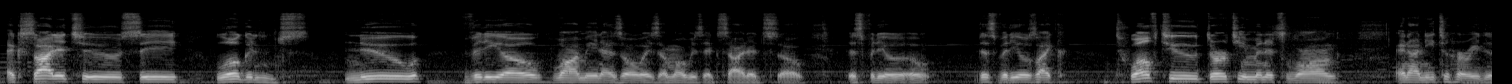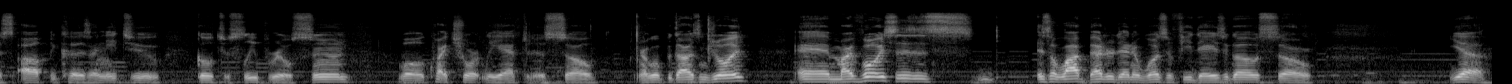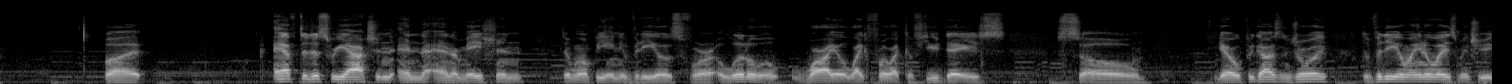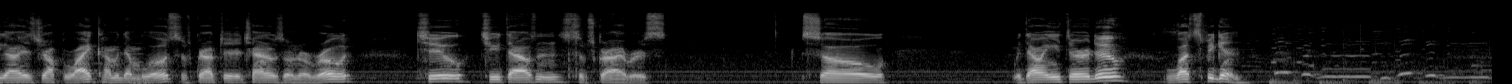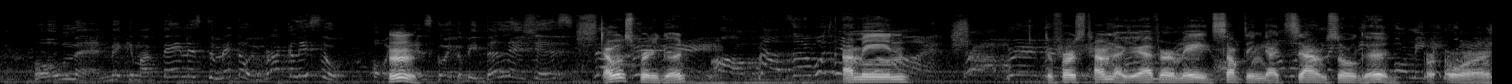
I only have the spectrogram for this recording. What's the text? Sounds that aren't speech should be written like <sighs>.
excited to see Logan's new video. Well I mean as always I'm always excited. So this video this video is like 12 to 13 minutes long and I need to hurry this up because I need to go to sleep real soon. Well quite shortly after this. So I hope you guys enjoy. And my voice is is a lot better than it was a few days ago, so yeah. But after this reaction and the animation, there won't be any videos for a little while, like for like a few days. So yeah, hope you guys enjoy the video anyways. Make sure you guys drop a like, comment down below, subscribe to the channels on the road to 2,000 subscribers. So, without any further ado, let's begin. Oh man, making my famous tomato and broccoli soup. Oh, mm. yeah, it's going to be delicious. That looks pretty good. I mean, the first time that you ever made something that sounds so good, or, or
